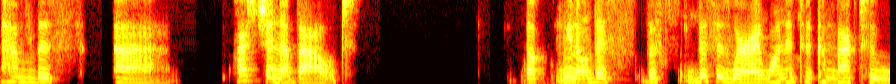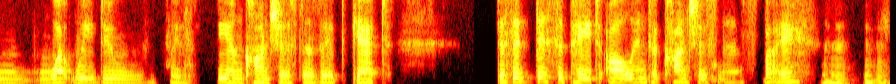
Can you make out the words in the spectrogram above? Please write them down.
have this uh, question about the you know this this this is where I wanted to come back to what we do with the unconscious. Does it get does it dissipate all into consciousness by mm-hmm, mm-hmm.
